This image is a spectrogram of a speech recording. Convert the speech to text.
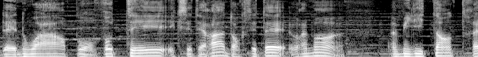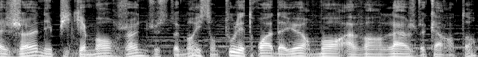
des Noirs pour voter, etc. Donc c'était vraiment un- militant très jeune et puis qui est mort jeune justement. Ils sont tous les trois d'ailleurs morts avant l'âge de 40 ans.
